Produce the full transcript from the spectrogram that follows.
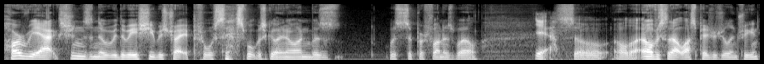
Her reactions and the the way she was trying to process what was going on was was super fun as well. Yeah, So all that obviously that last page was really intriguing.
